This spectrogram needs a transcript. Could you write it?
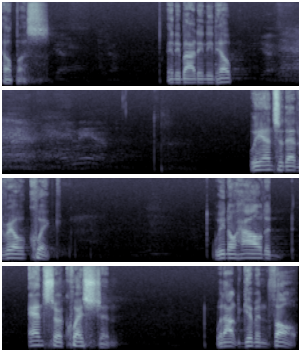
Help us. Anybody need help? We answer that real quick. We know how to answer a question without giving thought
